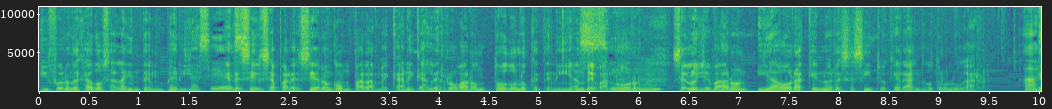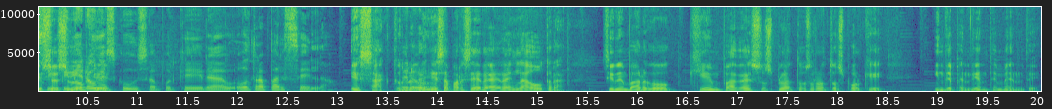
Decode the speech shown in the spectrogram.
y fueron dejados a la intemperie. Así es. decir, se aparecieron con palas mecánicas, les robaron todo lo que tenían de Sí. valor, se lo llevaron y ahora que no era ese sitio, que era en otro lugar. Ah, sí, Eso es lo pidieron que- excusa porque era otra parcela. Exacto, Pero- no era en esa parcera, era en la otra. Sin embargo, ¿quién paga esos platos rotos? Porque independientemente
